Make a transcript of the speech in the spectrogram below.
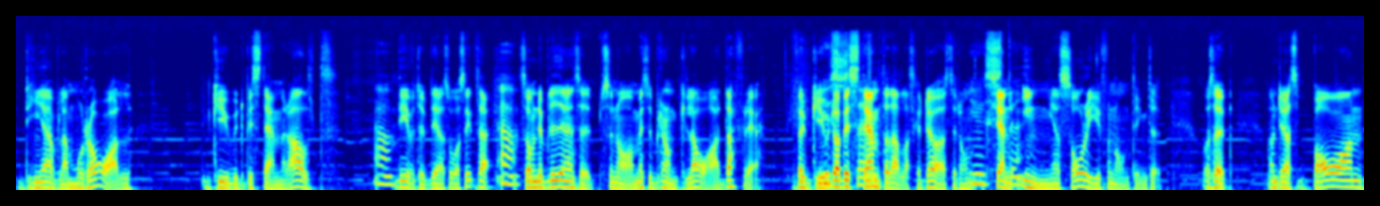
din jävla moral. Gud bestämmer allt. Ja. Det är väl typ deras åsikt så här. Ja. Så om det blir en typ tsunami så blir de glada för det. För Gud Just har det. bestämt att alla ska dö, så de Just känner det. ingen sorg för någonting typ. Och typ, om deras barn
